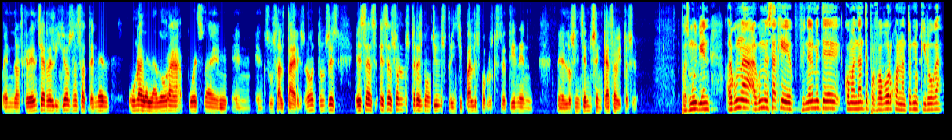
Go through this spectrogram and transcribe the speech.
en las creencias religiosas a tener una veladora puesta en, en, sus altares, ¿no? Entonces, esas, esas son los tres motivos principales por los que se tienen eh, los incendios en casa habitación. Pues muy bien. ¿Alguna, ¿Algún mensaje finalmente, comandante, por favor, Juan Antonio Quiroga?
